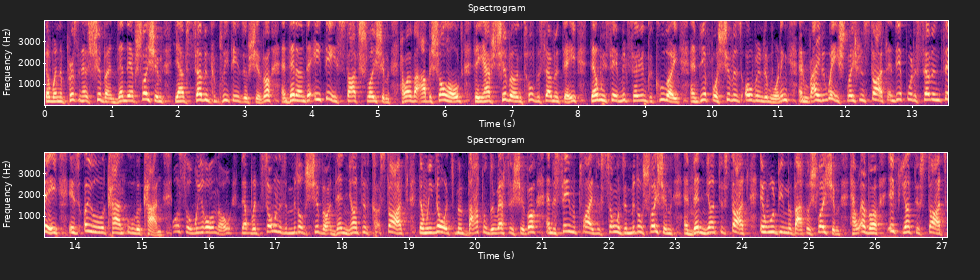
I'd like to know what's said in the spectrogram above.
that when a person has Shiva and then they have Shleishim, you have seven complete days of Shiva, and then on the eighth day start Shleishim. However, Abishol holds that you have Shiva until the seventh day, then we say Mixayim Kakulai, and therefore Shiva is over in the morning, and right away Shleishim starts, and therefore the seventh day is Oilulakan Ulakan. Also, we all know that when someone is in the middle of Shiva and then Yontif starts, then we know it's Mebatel the rest of Shiva, and the same applies if someone's in middle Shleishim and then Yontif starts, it would be Mebatel Shleishim. However, if Yontif starts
